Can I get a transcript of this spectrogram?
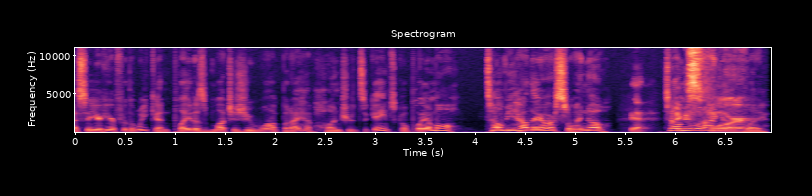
I say, You're here for the weekend. Play it as much as you want, but I have hundreds of games. Go play them all. Tell me how they are so I know. Yeah. Tell Explore. me what I got to play.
